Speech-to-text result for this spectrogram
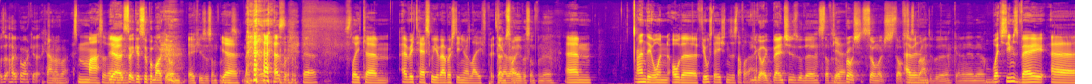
was it hypermarket? I can't remember. It's massive. Yeah, anyway. it's like a supermarket on Ekis or something. Yeah. Yeah. It's like um, every Tesco you've ever seen in your life put times together. five or something. Yeah. Um, and they own all the fuel stations and stuff like And that. they got like benches with the stuff as Yeah. well. Pretty much so much stuff just Everything. branded with a kind of name. Yeah. which seems very uh,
